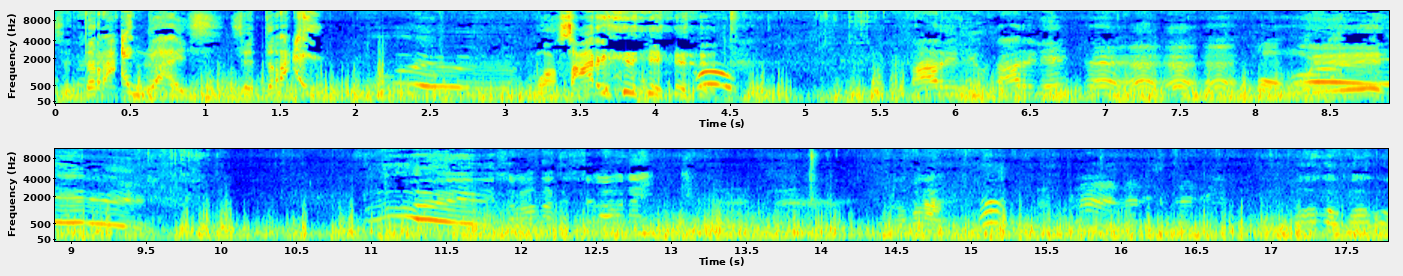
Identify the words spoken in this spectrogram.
Seterai guys, seterai. Wah sari nih. Sari nih, sari nih. Eh, eh, eh, eh. Oh. Woi, selamat, selamat naik. Selamat. Pogo, pogo.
